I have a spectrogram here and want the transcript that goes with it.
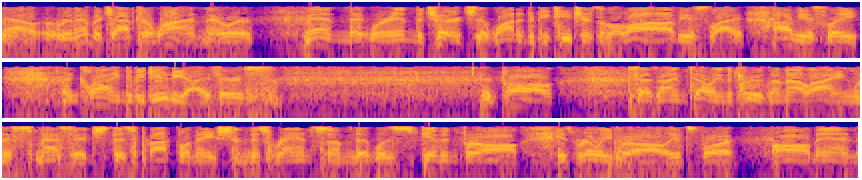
Now, remember chapter 1, there were men that were in the church that wanted to be teachers of the law, obviously, obviously inclined to be Judaizers. And Paul says, I'm telling the truth, I'm not lying. This message, this proclamation, this ransom that was given for all is really for all. It's for all men.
